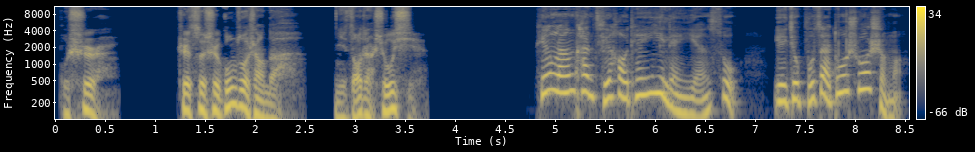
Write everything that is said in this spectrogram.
不是，这次是工作上的，你早点休息。”平兰看齐昊天一脸严肃，也就不再多说什么。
